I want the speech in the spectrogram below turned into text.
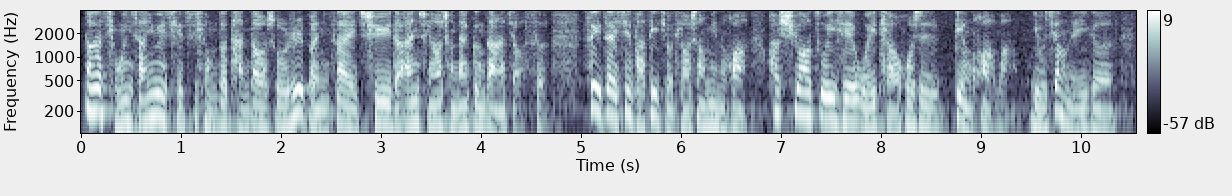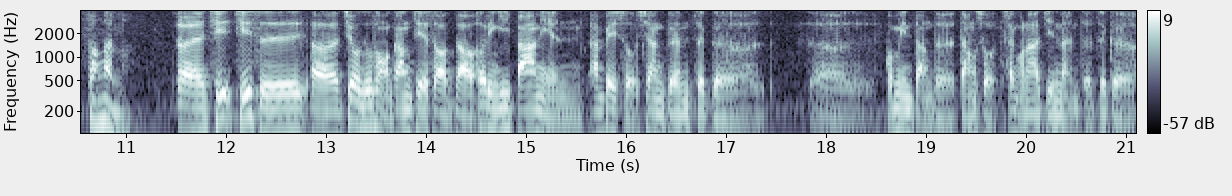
那要请问一下，因为其实之前我们都谈到说，日本在区域的安全要承担更大的角色，所以在宪法第九条上面的话，它需要做一些微调或是变化吗？有这样的一个方案吗？呃，其其实呃，就如同我刚刚介绍到，二零一八年安倍首相跟这个呃国民党的党首山口那金男的这个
